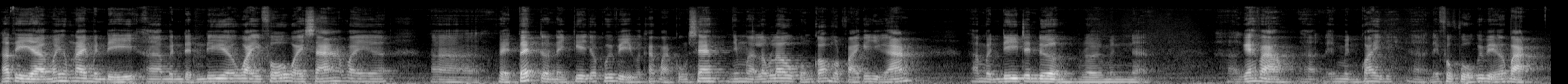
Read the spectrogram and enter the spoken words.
Đó thì à, mấy hôm nay mình đi à, mình định đi quay phố quay xá quay à, về Tết rồi này kia cho quý vị và các bạn cùng xem. Nhưng mà lâu lâu cũng có một vài cái dự án. À, mình đi trên đường rồi mình à ghé vào à, để mình quay à, để phục vụ quý vị và các bạn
